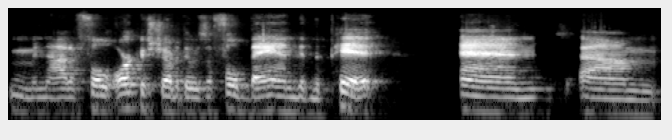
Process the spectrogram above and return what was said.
not a full orchestra, but there was a full band in the pit. And um,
